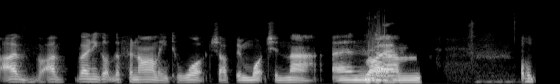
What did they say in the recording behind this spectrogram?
I've I've only got the finale to watch. I've been watching that, and right. um, it,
